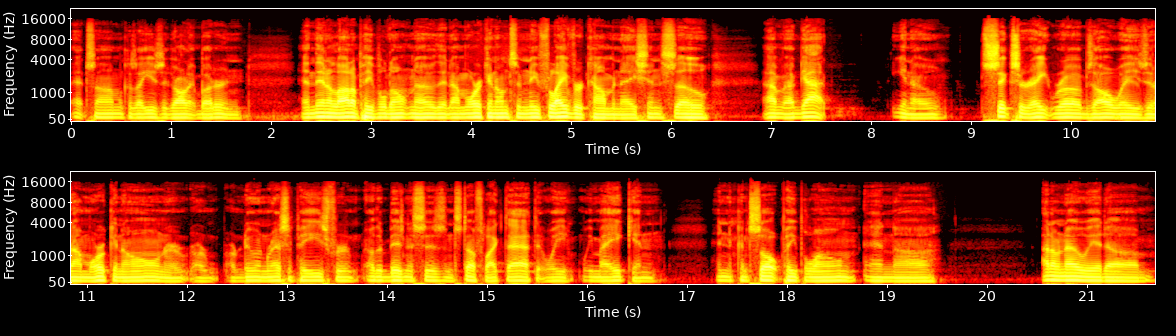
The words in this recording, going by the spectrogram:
at some because I use the garlic butter and and then a lot of people don't know that I'm working on some new flavor combinations. So I've, I've got, you know, six or eight rubs always that I'm working on or, or, or doing recipes for other businesses and stuff like that that we, we make and, and consult people on. And uh, I don't know, it, um,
